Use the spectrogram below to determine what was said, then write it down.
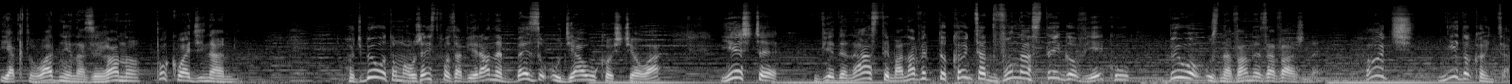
jak to ładnie nazywano, pokładzinami. Choć było to małżeństwo zawierane bez udziału Kościoła, jeszcze w XI, a nawet do końca XII wieku było uznawane za ważne. Choć nie do końca.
